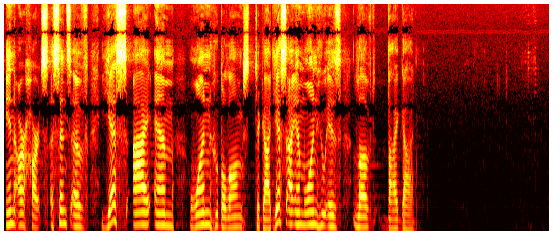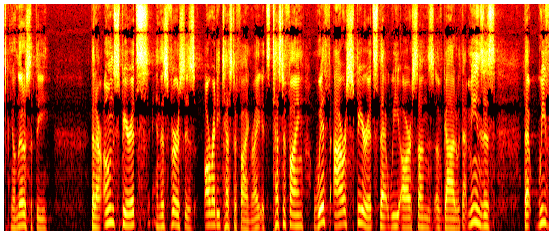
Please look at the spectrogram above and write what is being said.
in our hearts, a sense of, yes, I am one who belongs to God. Yes, I am one who is loved by God. You'll notice that the that our own spirits in this verse is already testifying, right? It's testifying with our spirits that we are sons of God. What that means is that we've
